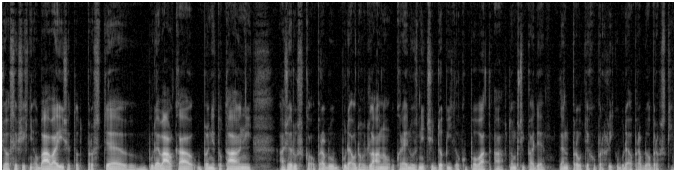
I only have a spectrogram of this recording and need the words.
čeho se všichni obávají, že to prostě bude válka úplně totální a že Rusko opravdu bude odhodláno Ukrajinu zničit, dobít, okupovat a v tom případě ten proud těch uprchlíků bude opravdu obrovský.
